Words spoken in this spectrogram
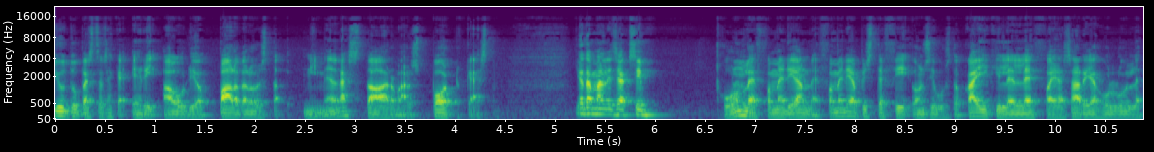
YouTubesta sekä eri audiopalveluista nimellä Star Wars Podcast. Ja tämän lisäksi Kuulun Leffamedian. Leffamedia.fi on sivusto kaikille leffa- ja sarjahulluille.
